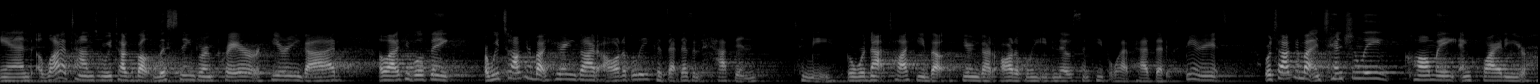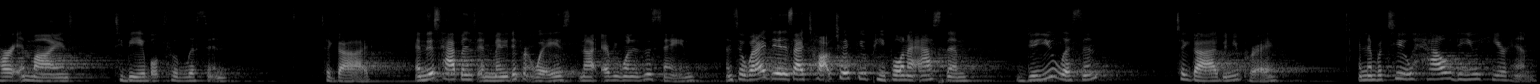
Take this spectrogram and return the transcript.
And a lot of times when we talk about listening during prayer or hearing God, a lot of people think, are we talking about hearing God audibly? Because that doesn't happen to me. But we're not talking about hearing God audibly, even though some people have had that experience. We're talking about intentionally calming and quieting your heart and mind to be able to listen to God. And this happens in many different ways. Not everyone is the same. And so, what I did is I talked to a few people and I asked them, Do you listen to God when you pray? And number two, how do you hear Him?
